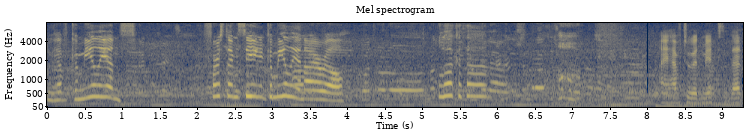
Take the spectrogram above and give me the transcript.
We have chameleons. First time seeing a chameleon IRL. Look at them. I have to admit that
